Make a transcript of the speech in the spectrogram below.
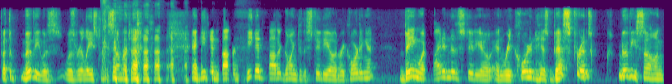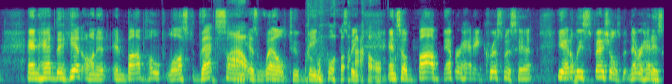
But the movie was was released in the summertime, and he didn't bother he didn't bother going to the studio and recording it. Bing went right into the studio and recorded his best friend's movie song, and had the hit on it. And Bob Hope lost that song Wow. as well to Bing Crosby. Wow. And so Bob never had a Christmas hit. He had all these specials, but never had his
